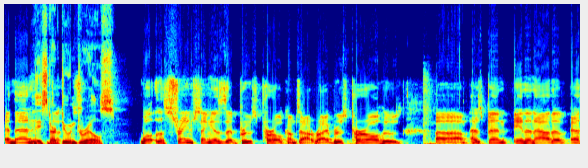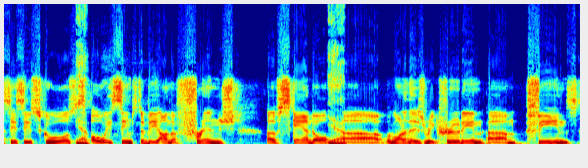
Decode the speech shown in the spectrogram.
and then They start the- doing drills. well, the strange thing is that Bruce Pearl comes out, right? Bruce Pearl, who um, has been in and out of SEC schools, Yep. always seems to be on the fringe of scandal. Yeah. Uh, one of those recruiting um, fiends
